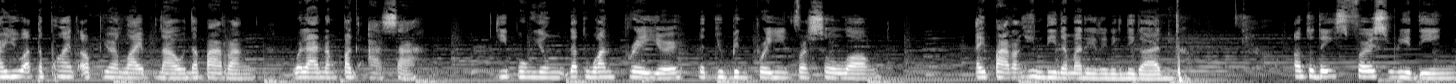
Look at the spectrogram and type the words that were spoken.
Are you at the point of your life now na parang wala nang pag-asa? Tipong yung that one prayer that you've been praying for so long, ay parang hindi na maririnig ni God. On today's first reading,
